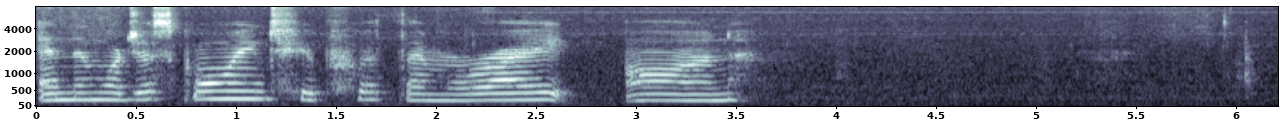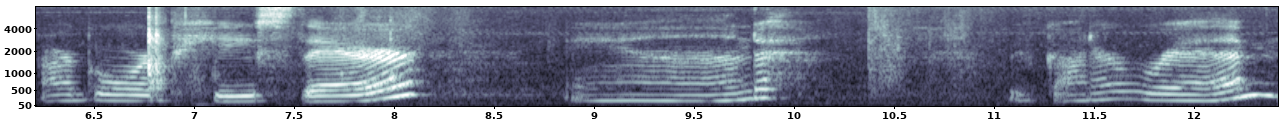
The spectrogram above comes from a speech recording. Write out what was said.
and then we're just going to put them right on our gourd piece there and we've got our red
